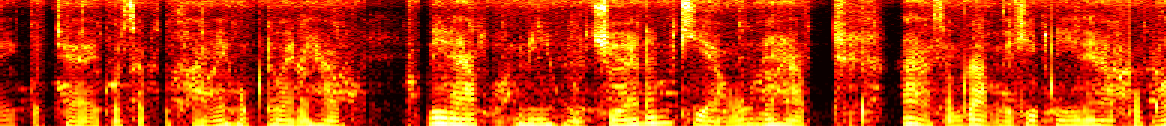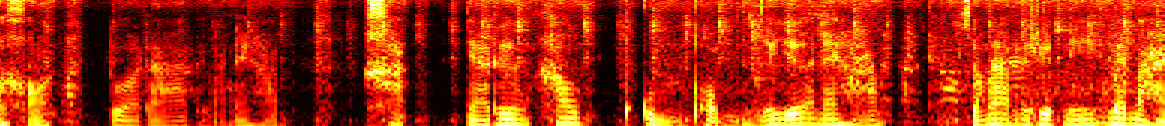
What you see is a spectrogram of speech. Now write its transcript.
ค์ กดแชร์ กด subscribe ให้ผมด้วยนะครับ นี่นะครับมีหัวเชื้อน้ำเขียวนะครับ อ่าสำหรับในคลิปนี้นะครับ ผมก็ขอตัวลาไปก่อนนะครับค่ะอย่าลืมเข้ากลุ่มผมเยอะๆนะครับสำหรับในคลิปนี้บ๊ายบาย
